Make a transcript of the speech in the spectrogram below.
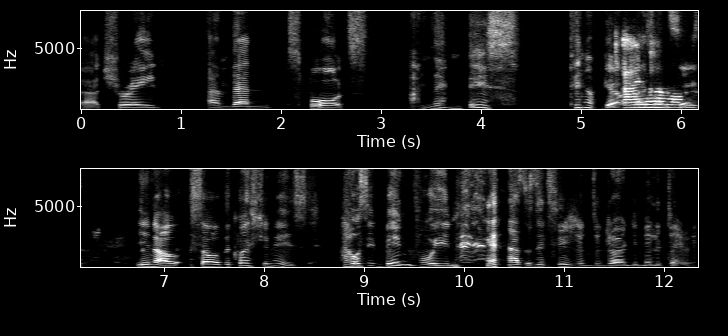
uh, trade, and then sports, and then this pinup girl. I know. You know, so the question is, how's it been for you as a decision to join the military?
